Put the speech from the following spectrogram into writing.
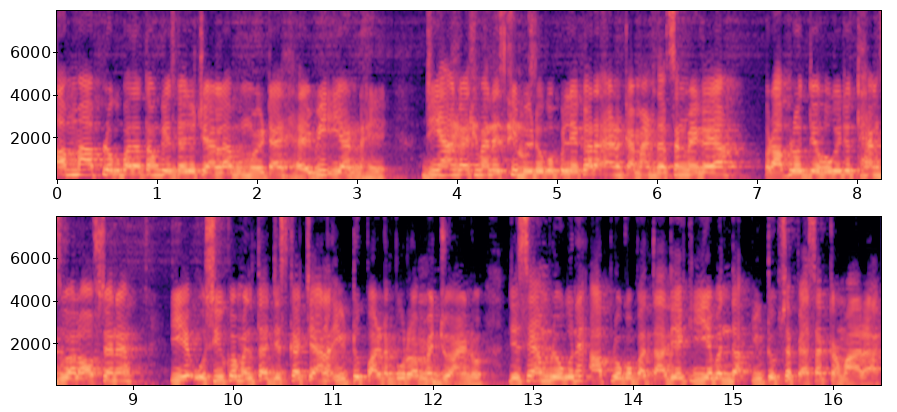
अब मैं आप लोग को बताता हूँ कि इसका जो चैनल है वो मोनिटाइज है भी या नहीं। जी हाँ गैस मैंने इसकी वीडियो को प्ले करा एंड कमेंट सेक्शन में गया और आप लोग देखोगे जो थैंक्स वाला ऑप्शन है, ये उसी को मिलता है जिसका चैनल यूट्यूब पार्टनर प्रोग्राम में ज्वाइन हो। जिससे हम लोगों ने आप लोगों को बता दिया कि ये बंदा यूट्यूब से पैसा कमा रहा है।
